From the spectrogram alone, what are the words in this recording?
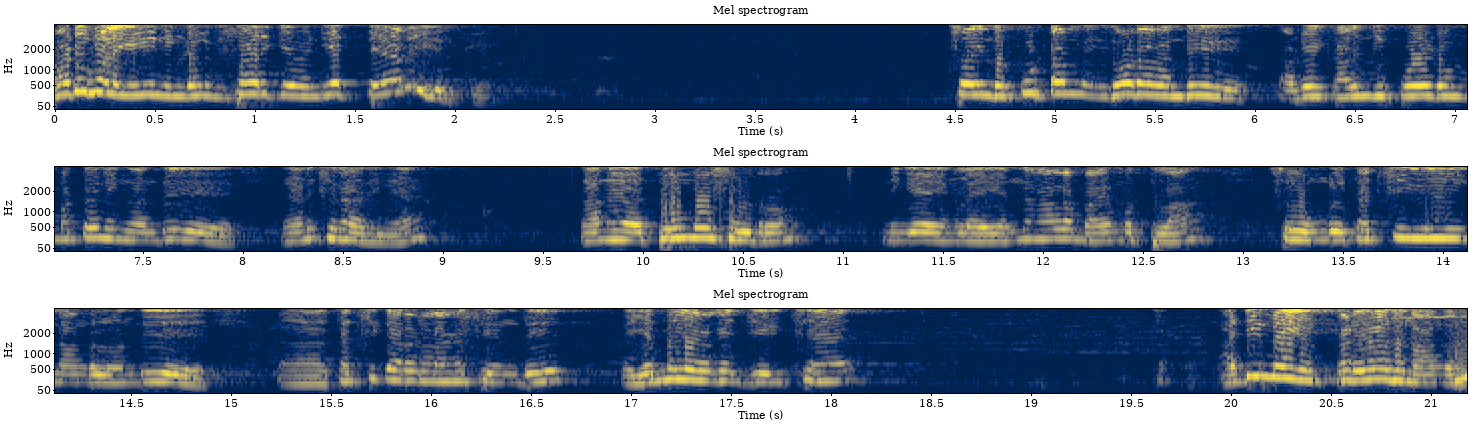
படுகொலையை நீங்கள் விசாரிக்க வேண்டிய தேவை இருக்கு. ஸோ இந்த கூட்டம் இதோட வந்து அப்படியே கலைஞ்சு போயிடும் மட்டும் நீங்கள் வந்து நினச்சிடாதீங்க. நாங்கள் திரும்பவும் சொல்கிறோம் நீங்கள் எங்களை என்னனாலும் பயமுறுத்தலாம். ஸோ உங்கள் கட்சியில் நாங்கள் வந்து கட்சிக்காரர்களாக சேர்ந்து எம்எல்ஏவாக ஜெயிச்ச அடிமைகள் கிடையாது நாங்கள்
